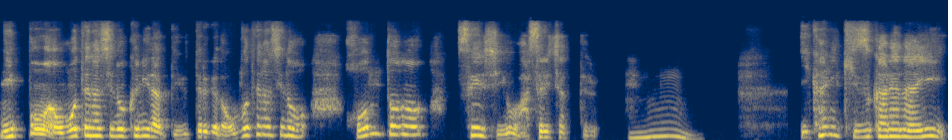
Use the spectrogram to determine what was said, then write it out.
日本はおもてなしの国だって言ってるけどおもてなしの本当の精神を忘れちゃってる。うん。いかに気づかれない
